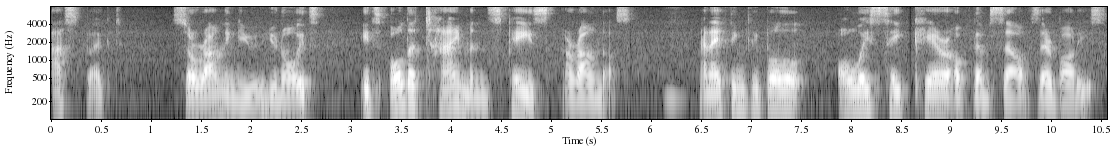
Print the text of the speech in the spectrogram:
aspect surrounding you, you know, it's it's all the time and space around us. And I think people always take care of themselves, their bodies,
